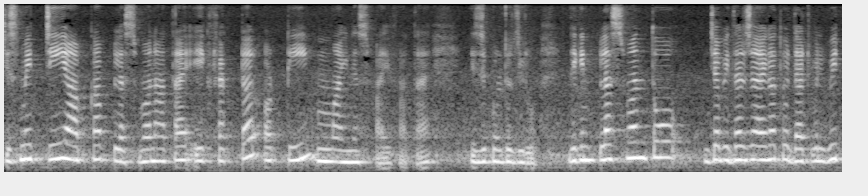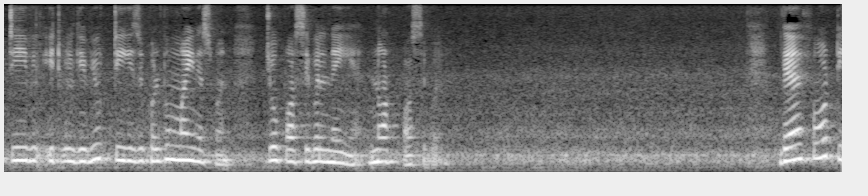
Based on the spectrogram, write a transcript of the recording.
जिसमें टी आपका प्लस वन आता है, एक फैक्टर और टी माइनस फाइव आता है इज़ इक्वल टू ज़ीरो लेकिन प्लस वन तो जब इधर जाएगा तो that will be T will it will give you T is equal to minus one जो पॉसिबल नहीं है not possible therefore T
